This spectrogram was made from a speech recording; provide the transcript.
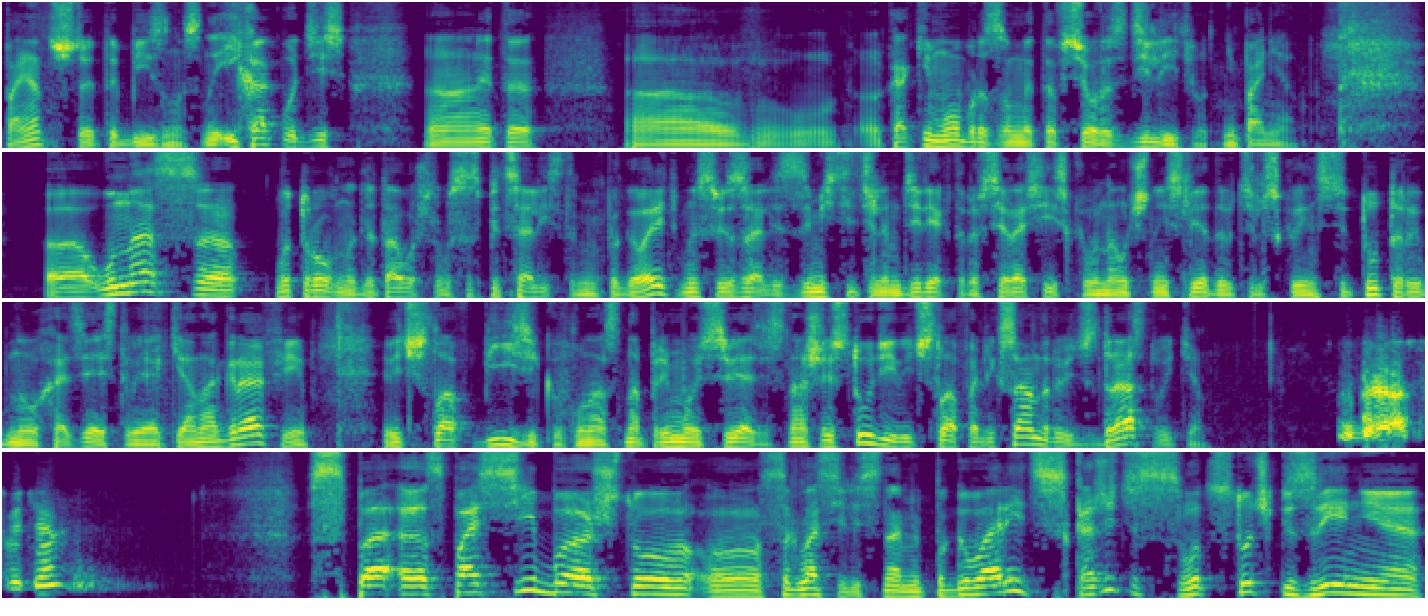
Понятно, что это бизнес. И как вот здесь э, это, э, каким образом это все разделить, вот непонятно. У нас, вот ровно для того, чтобы со специалистами поговорить, мы связались с заместителем директора Всероссийского научно-исследовательского института рыбного хозяйства и океанографии Вячеслав Бизиков у нас на прямой связи с нашей студией. Вячеслав Александрович, здравствуйте. Здравствуйте. Э, спасибо, что э, согласились с нами поговорить. Скажите, вот с точки зрения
